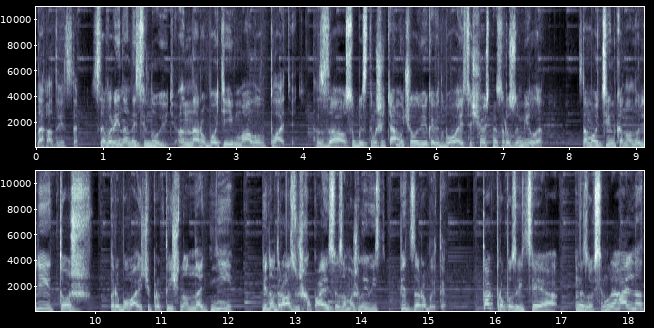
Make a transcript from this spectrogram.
нагадую це. Северина не цінують, на роботі їй мало платять. За особистим життям у чоловіка відбувається щось незрозуміле, самооцінка на нулі, тож, перебуваючи практично на дні, він одразу ж хапається за можливість підзаробити. Так, пропозиція не зовсім легальна,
